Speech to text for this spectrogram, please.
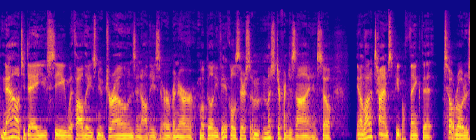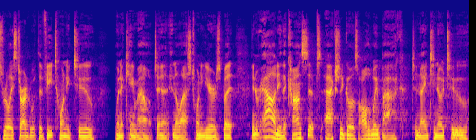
now today you see with all these new drones and all these urban air mobility vehicles, there's a much different design. So, you know, a lot of times people think that tilt rotors really started with the V22 when it came out uh, in the last 20 years. But in reality, the concepts actually goes all the way back to 1902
